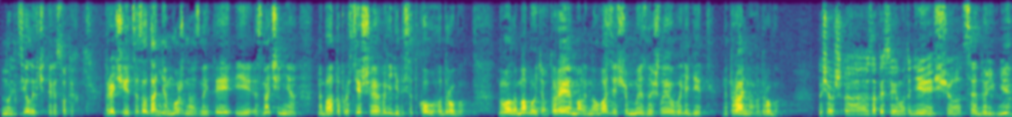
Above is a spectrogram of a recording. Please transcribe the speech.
0,4. До речі, це завдання можна знайти і значення набагато простіше у вигляді десяткового дробу. Ну, але, мабуть, автори мали на увазі, щоб ми знайшли у вигляді натурального дробу. Ну що ж, е, записуємо тоді, що це дорівнює.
